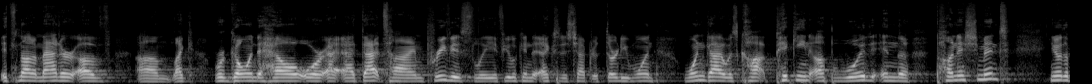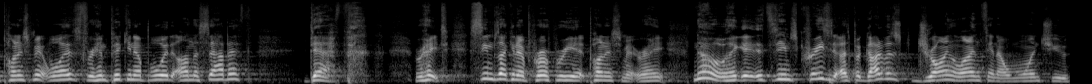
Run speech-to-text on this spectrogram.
it's not a matter of um, like we're going to hell, or at, at, that time, previously, if you look into Exodus chapter 31, one guy was caught picking up wood in the punishment. You know the punishment was for him picking up wood on the Sabbath? Death. right? Seems like an appropriate punishment, right? No, like it, it seems crazy to us, but God was drawing the line saying, I want you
